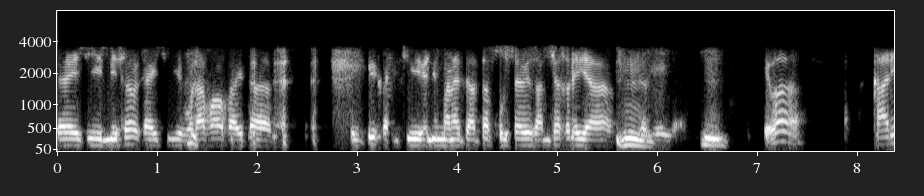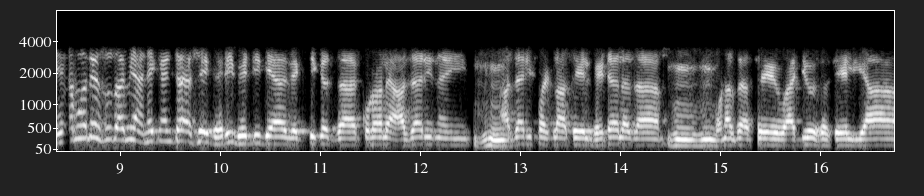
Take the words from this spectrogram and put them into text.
करायची मिसळ खायची वडापाव खायचा खायची आणि म्हणायचं आता पुढच्या वेळेस आमच्याकडे या. तेव्हा कार्यामध्ये सुद्धा मी अनेकांच्या असे घरी भेटी द्या व्यक्तिगत जा कोणाला आजारी नाही. आजारी पडला असेल भेटायला जा. कोणाचा असे वाढदिवस असेल या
